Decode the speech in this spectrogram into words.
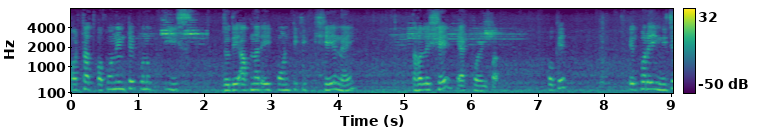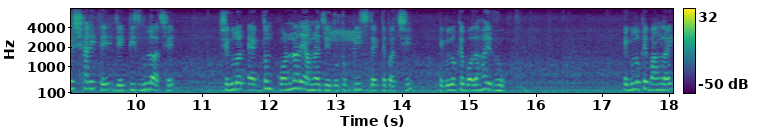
অর্থাৎ অপোনেন্টের কোনো পিস যদি আপনার এই পয়েন্টটিকে খেয়ে নেয়, তাহলে সে এক পয়েন্ট পাবে। ওকে এরপরে এই নিচের সারিতে যে পিসগুলো আছে, সেগুলোর একদম কর্নারে আমরা যে দুটো পিস দেখতে পাচ্ছি, এগুলোকে বলা হয় রূপ এগুলোকে বাংলায়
